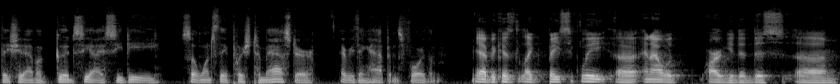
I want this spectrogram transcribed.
they should have a good CI/CD. So once they push to master, everything happens for them. Yeah, because like basically, uh, and I would argue that this um,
